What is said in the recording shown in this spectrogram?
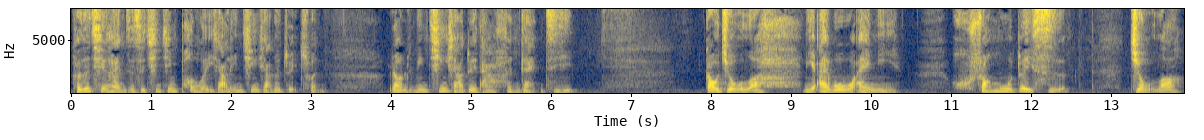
可是秦汉只是轻轻碰了一下林青霞的嘴唇，让林青霞对他很感激。搞久了，你爱我，我爱你，双目对视，久了，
